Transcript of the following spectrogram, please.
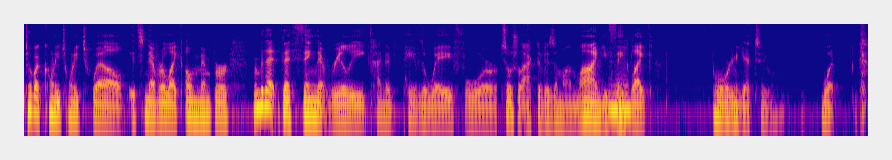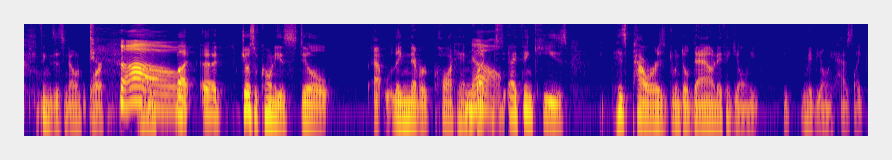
Talk about Kony 2012. It's never like, oh, remember, remember that that thing that really kind of paved the way for social activism online. You think like, well, we're gonna get to what things it's known for. Oh, but uh, Joseph Kony is still. At, they never caught him, No. but I think he's his power has dwindled down. I think he only maybe only has like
